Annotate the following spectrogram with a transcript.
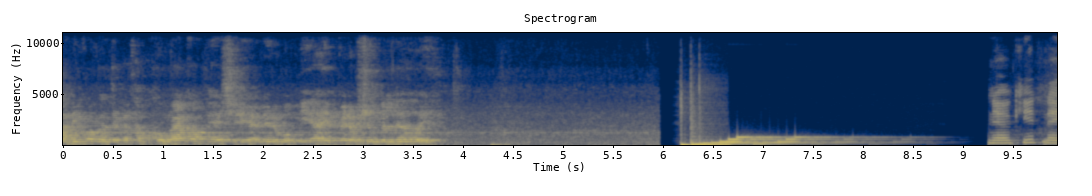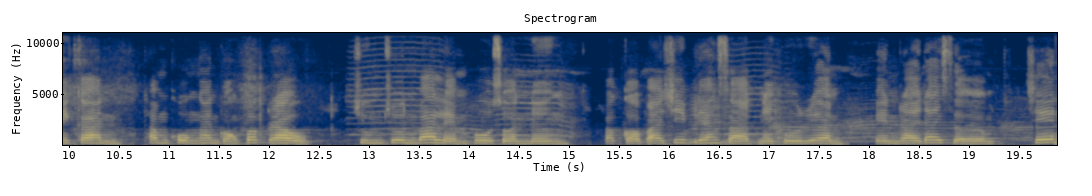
วันนี้พวกเราจะมาทำโครงงานข้อแพทย์เชียด้วยระบบ AI ไปรับชมกันเลย แนวคิดในการทำโครงงานของพวกเรา ชุมชนบ้านแหลมโพส่วนหนึ่ง ประกอบอาชีพเลี้ยงสัตว์ในครัวเรือน เป็นรายได้เสริม เช่น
